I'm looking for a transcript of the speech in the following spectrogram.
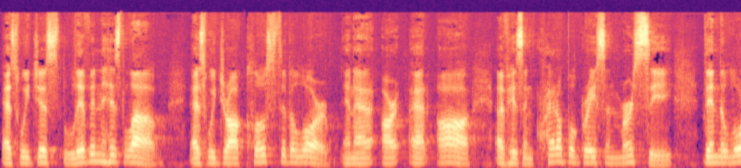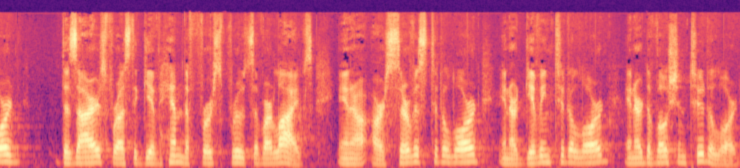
as we just live in His love, as we draw close to the Lord and are at awe of His incredible grace and mercy, then the Lord desires for us to give Him the first fruits of our lives in our, our service to the Lord, in our giving to the Lord, in our devotion to the Lord.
